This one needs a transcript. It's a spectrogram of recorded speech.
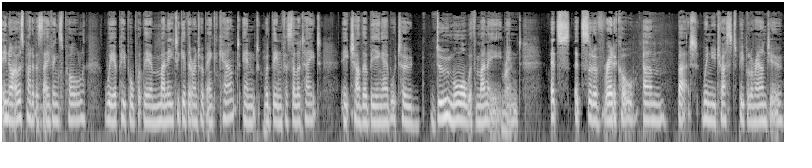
you know, I was part of a savings pool where people put their money together into a bank account and mm. would then facilitate each other being able to do more with money. Right. And it's, it's sort of radical. Um, but when you trust people around you,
